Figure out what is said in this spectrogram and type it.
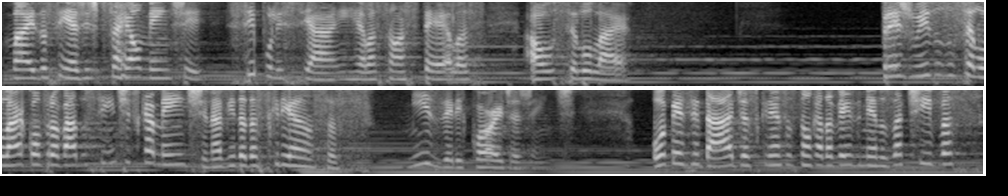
Mas assim, a gente precisa realmente se policiar em relação às telas, ao celular. Prejuízos do celular comprovados cientificamente na vida das crianças. Misericórdia, gente. Obesidade, as crianças estão cada vez menos ativas,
